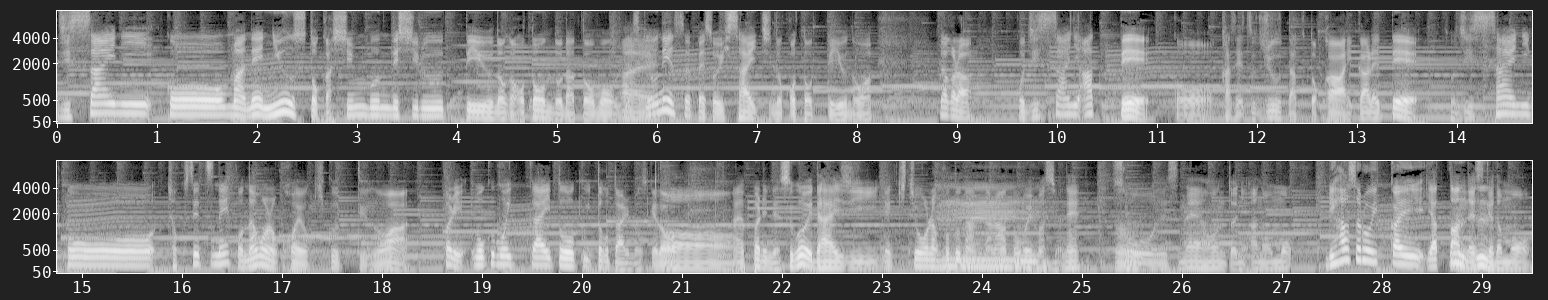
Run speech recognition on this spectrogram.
実際にこうまあねニュースとか新聞で知るっていうのがほとんどだと思うんですけどね、そうやっぱりそういう被災地のことっていうのは。だからこう実際に会ってこう仮設住宅とか行かれてその実際にこう直接ねこう生の声を聞くっていうのはやっぱり僕も一回遠く行ったことありますけどやっぱりねすごい大事で貴重なことなんだなと思いますよね。うん。そうですね本当に。あのもうリハーサルを1回やったんですけども、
